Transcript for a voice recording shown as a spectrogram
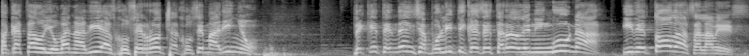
Acá ha estado Giovanna Díaz, José Rocha, José Mariño. ¿De qué tendencia política es esta red? De ninguna y de todas a la vez.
